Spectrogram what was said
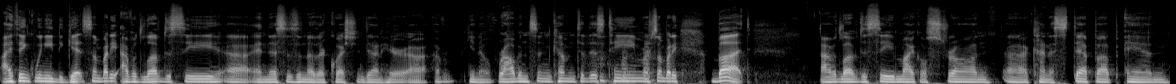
I think we need to get somebody. I would love to see, uh, and this is another question down here, uh, you know, Robinson come to this team or somebody. But I would love to see Michael Strachan uh, kind of step up and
